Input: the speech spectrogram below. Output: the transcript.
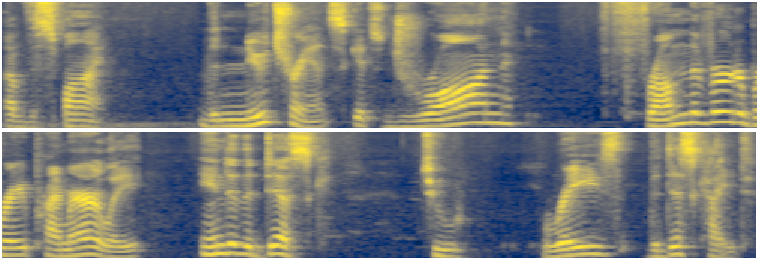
of the spine. The nutrients gets drawn from the vertebrae primarily into the disc to raise the disc height.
